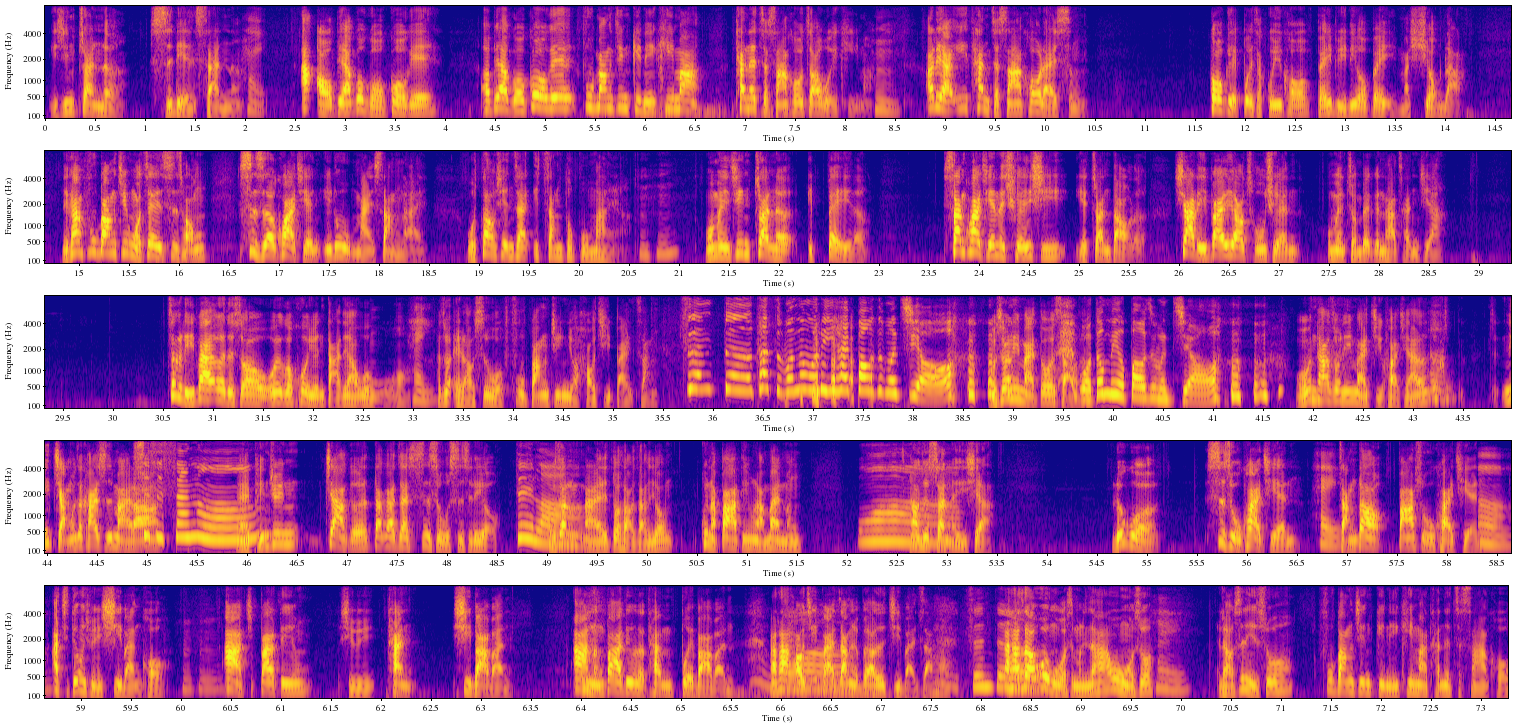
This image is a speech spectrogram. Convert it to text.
已经赚了十点三了，嘿，啊，后边个五个月，后边五个月富邦金今年起码赚了十三块走未去嘛。嗯啊，你啊以赚十三块来算，高给八十几块，比比六倍，嘛俗啦。你看富邦金，我这一次从四十二块钱一路买上来，我到现在一张都不卖啊。我们已经赚了一倍了，三块钱的全息也赚到了。下礼拜又要除权，我们准备跟他参加。这个礼拜二的时候，我有个会员打电话问我，嘿他说：“哎、老师，我富邦金有好几百张。真的，他怎么那么厉害，抱这么久？” 我说：“你买多少？” 我都没有抱这么久，我问他说：“你买几块钱？”他说：“你讲我就开始买啦。四十三哦。哎，平均价格大概在四十五、四十六。对了，我说你买了多少张？用贵哪八丁啦，卖萌。哇，那我就算了一下，如果四十五块钱嘿，涨到八十五块钱，嗯啊，一张是四万块，啊，一百张是赚四百万？啊，两百张就赚八百万，啊，他好几百张也不知道是几百张哦。真的。那他是要问我什么？你知道他问我说嘿，：“老师，你说富邦金给你起码摊了十三块，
